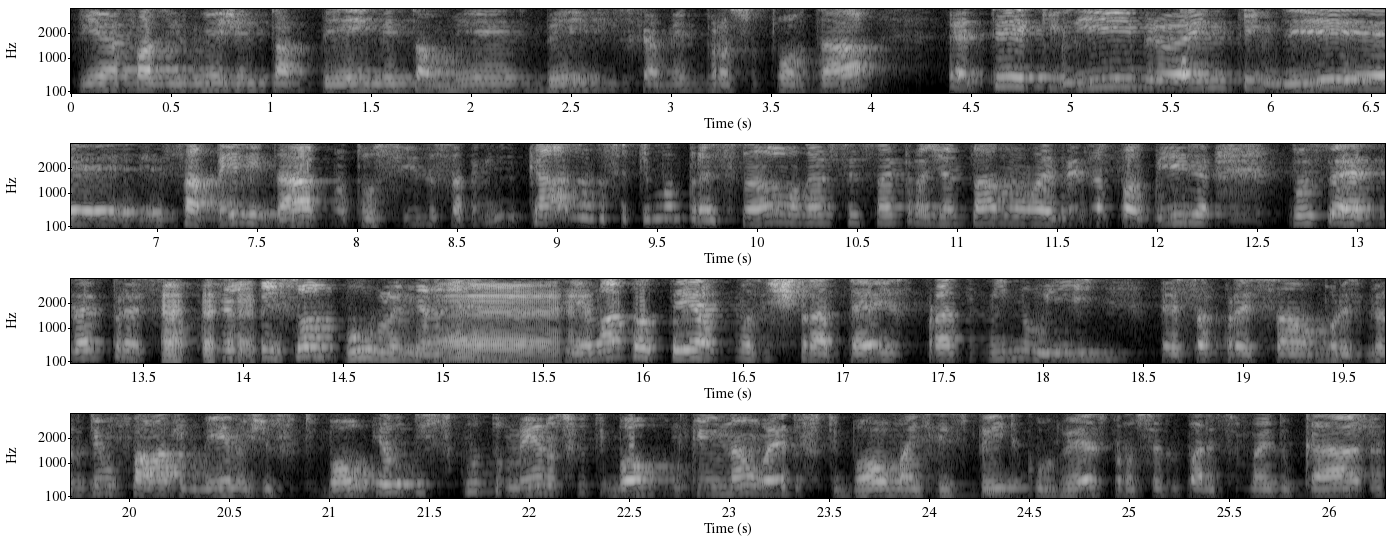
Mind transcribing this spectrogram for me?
vier a fase ruim, a gente tá bem mentalmente, bem fisicamente para suportar. É ter equilíbrio, é entender, é, é saber lidar com a torcida, saber. Em casa você tem uma pressão, né? Você sai para jantar num evento da família, você recebe pressão. Você é uma pessoa pública, né? É, Eu adotei algumas estratégias para diminuir essa pressão. Por exemplo, eu tenho falado menos de futebol, eu discuto menos futebol com quem não é do futebol, mas respeito e converso para você não parecer mais educado.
